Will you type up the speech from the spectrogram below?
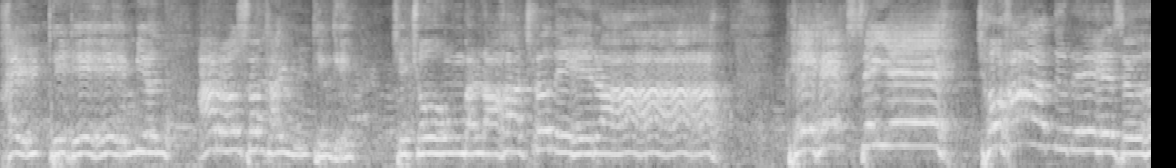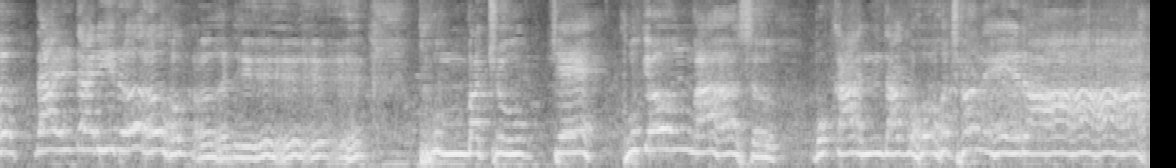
갈때 되면 알아서 갈 텐게 제 종말라 전해라. 백세에 저 하늘에서 날다리로거든 품바 축제 구경 와서 못 간다고 전해라.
